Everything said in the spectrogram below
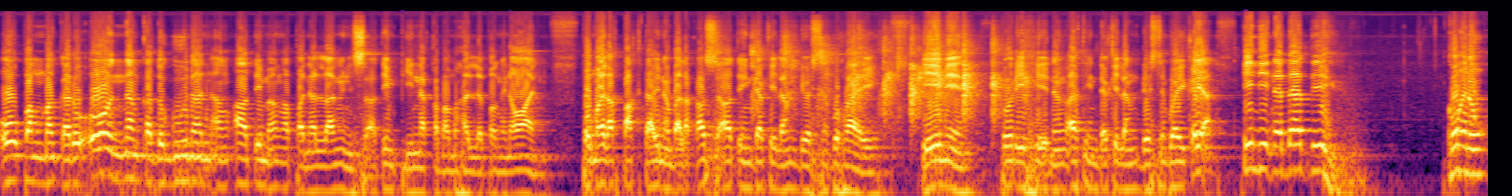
upang magkaroon ng katugunan ang ating mga panalangin sa ating pinakamamahal na Panginoon. Pumalakpak tayo ng balakas sa ating dakilang Diyos na buhay. Amen. Purihin ang ating dakilang Diyos na buhay. Kaya, hindi na dati kung anong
